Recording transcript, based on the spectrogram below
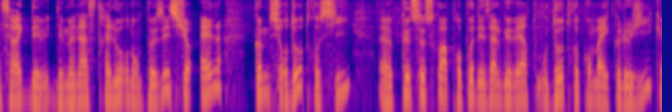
C'est vrai que des, des menaces très lourdes ont pesé sur elle, comme sur d'autres aussi, euh, que ce soit à propos des algues vertes ou d'autres combats écologiques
